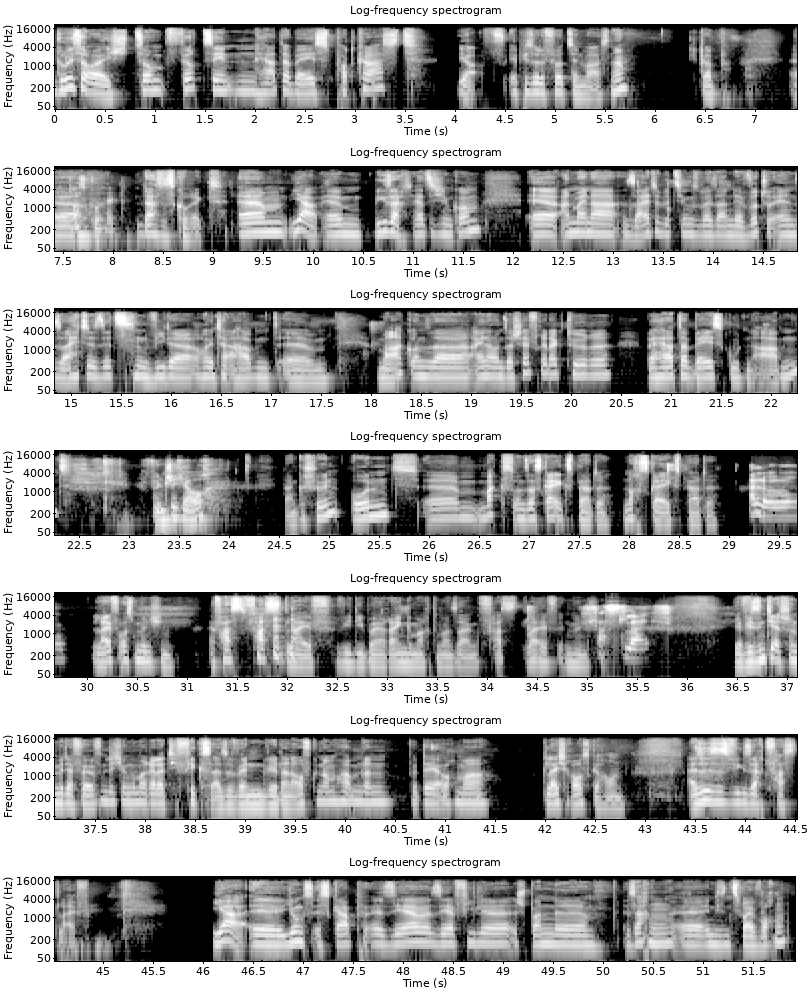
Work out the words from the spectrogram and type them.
begrüße euch zum 14. Hertha Base Podcast. Ja, Episode 14 war es, ne? Ich glaube. Äh, Das ist korrekt. Das ist korrekt. Ähm, ja, ähm, wie gesagt, herzlich willkommen. Äh, an meiner Seite beziehungsweise an der virtuellen Seite sitzen wieder heute Abend ähm, Marc, unser einer unserer Chefredakteure bei Hertha Base. Guten Abend. Wünsche ich auch. Dankeschön. Und ähm, Max, unser Sky-Experte. Noch Sky-Experte. Hallo. Live aus München. Äh, Fast, fast live, wie die bei Reingemacht immer sagen. Fast live in München. Fast live. Ja, wir sind ja schon mit der Veröffentlichung immer relativ fix. Also wenn wir dann aufgenommen haben, dann wird der ja auch mal gleich rausgehauen. Also es ist wie gesagt fast live. Ja, äh, Jungs, es gab äh, sehr, sehr viele spannende Sachen äh, in diesen zwei Wochen,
